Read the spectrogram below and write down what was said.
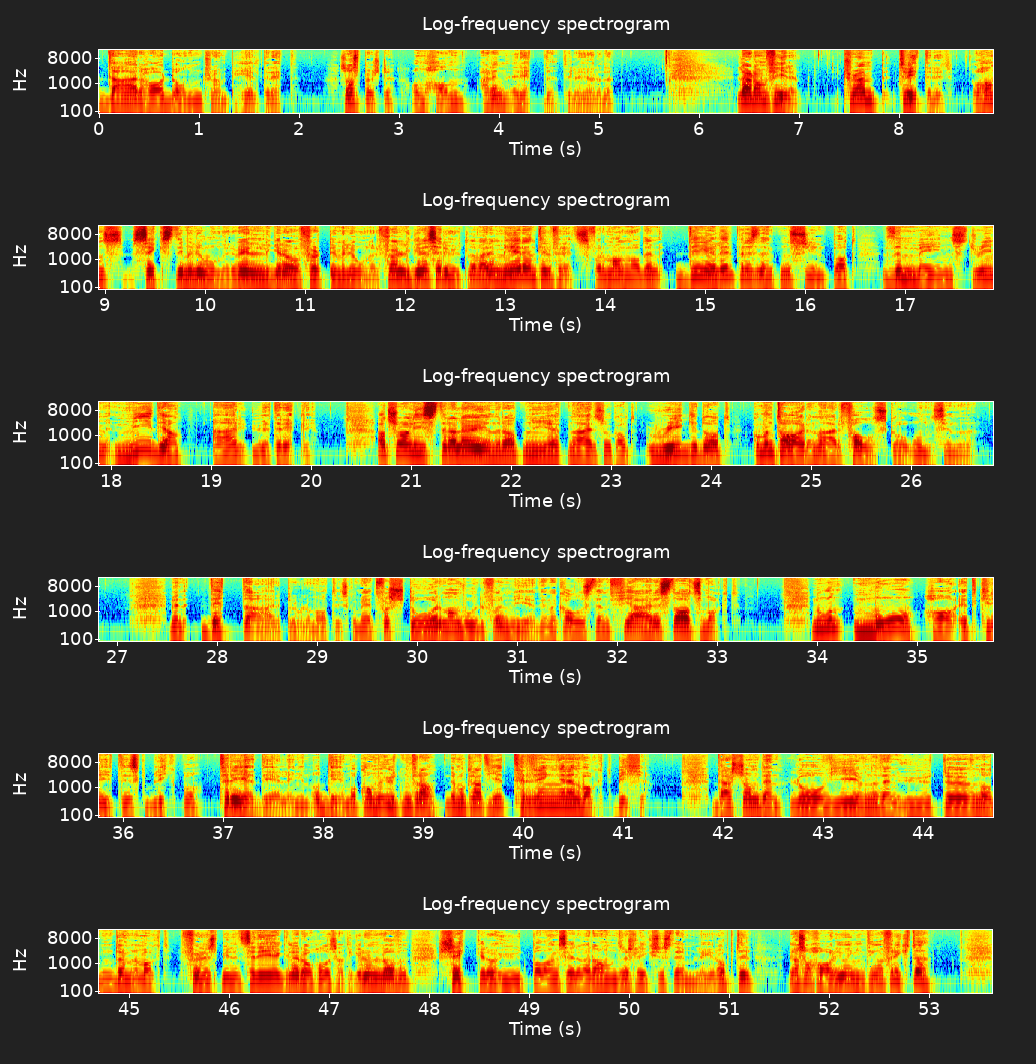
Der har Donald Trump helt rett. Så spørs det om han er den rette til å gjøre det. Lærdom fire. Trump tvitrer, og hans 60 millioner velgere og 40 millioner følgere ser ut til å være mer enn tilfreds, for mange av dem deler presidentens syn på at the mainstream media er uetterrettelig. At journalister er løgnere, at nyhetene er såkalt rigged, og at kommentarene er falske og ondsinnede. Men dette er problematisk, og med et forstår man hvorfor mediene kalles den fjerde statsmakt. Noen må ha et kritisk blikk på tredelingen, og det må komme utenfra. Demokratiet trenger en vaktbikkje. Dersom den lovgivende, den utøvende og den dømmende makt følger spillets regler og holder seg til Grunnloven, sjekker og utbalanserer hverandre slik systemet legger opp til, ja, så har de jo ingenting å frykte.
